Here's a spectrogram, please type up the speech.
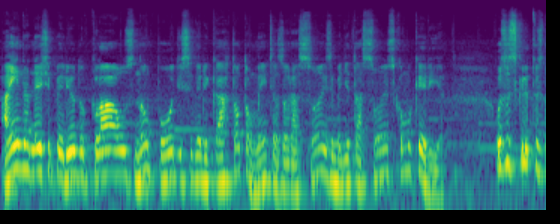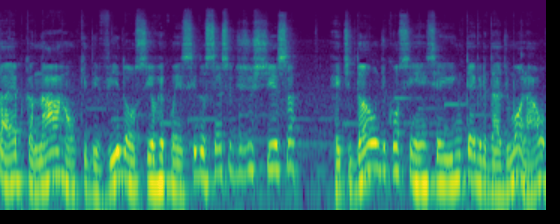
Ainda neste período, Klaus não pôde se dedicar totalmente às orações e meditações como queria. Os escritos da época narram que, devido ao seu reconhecido senso de justiça, retidão de consciência e integridade moral,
